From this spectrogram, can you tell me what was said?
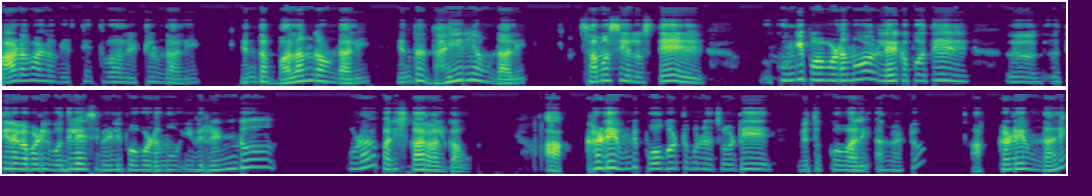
ఆడవాళ్ళ వ్యక్తిత్వాలు ఎట్లుండాలి? ఎంత బలంగా ఉండాలి? ఎంత ధైర్యం ఉండాలి? సమస్యలు వస్తే కుంగిపోవడమో లేకపోతే తిరగబడి వదిలేసి వెళ్ళిపోవడము ఇవి రెండు కూడా పరిష్కారాలు కావు. అక్కడే ఉండి పోగొట్టుకున్న చోటే వెతుక్కోవాలి అన్నట్టు అక్కడే ఉండాలి.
